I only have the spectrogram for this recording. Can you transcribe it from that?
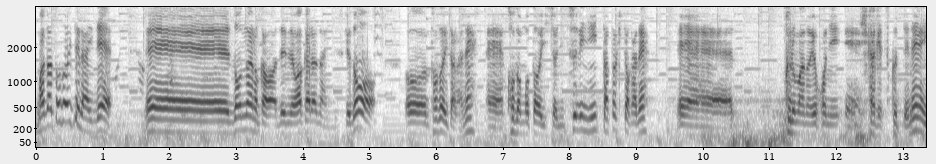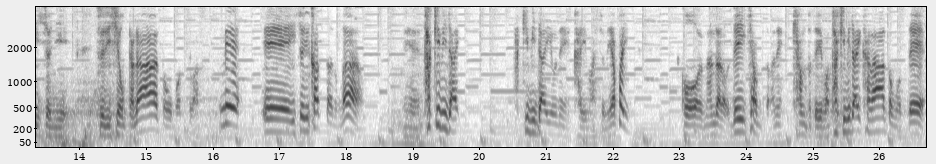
まだ届いてないんで、えー、どんなのかは全然わからないんですけど、うん、届いたらね、えー、子供と一緒に釣りに行った時とかね、えー、車の横に、えー、日陰作ってね、一緒に釣りしようかなと思ってます。で、えー、一緒に買ったのが、えー、焚き火台。焚き火台をね、買いましたね。やっぱり、こう、なんだろう、デイキャンプとかね、キャンプといえば焚き火台かなと思って、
